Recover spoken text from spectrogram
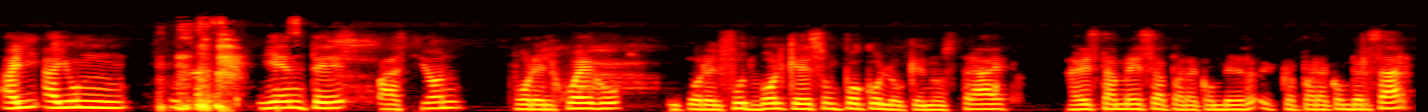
Hay, hay un, una pasión por el juego y por el fútbol, que es un poco lo que nos trae a esta mesa para, para conversar.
